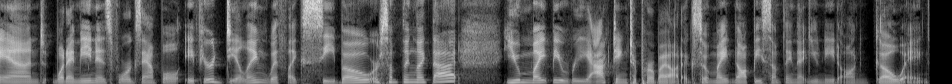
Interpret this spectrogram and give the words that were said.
And what I mean is, for example, if you're dealing with like SIBO or something like that, you might be reacting to probiotics. So it might not be something that you need ongoing.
